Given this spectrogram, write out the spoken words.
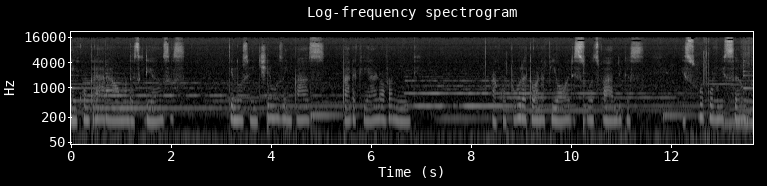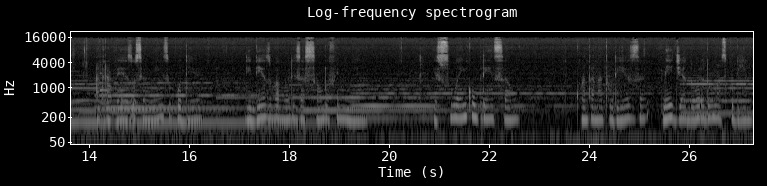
encontrar a alma das crianças e nos sentirmos em paz para criar novamente. A cultura torna piores suas fábricas e sua poluição através do seu imenso poder de desvalorização do feminino e sua incompreensão quanto à natureza mediadora do masculino.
